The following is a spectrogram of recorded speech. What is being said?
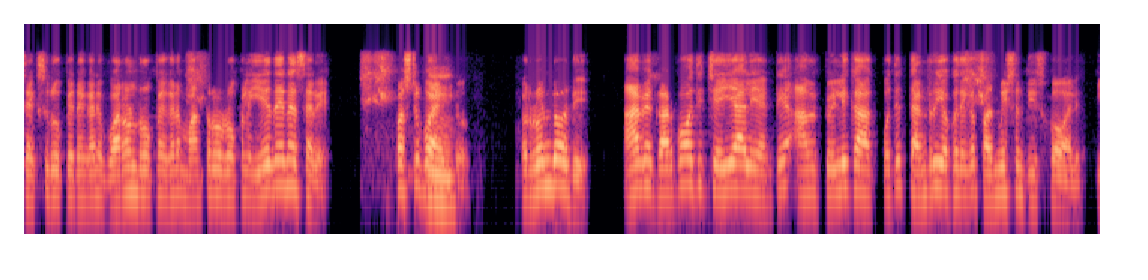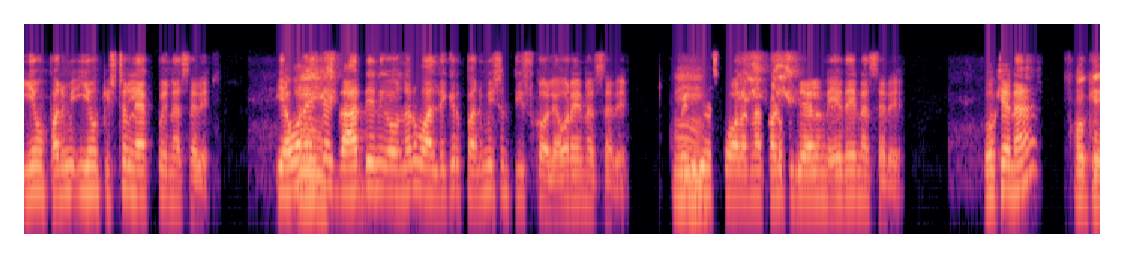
సెక్స్ రూపేనే కానీ వరం రూపే కానీ మంత్రం రూపంలో ఏదైనా సరే. First point. రెండోది ఆమె గర్భవతి చెయ్యాలి అంటే ఆమె పెళ్ళి కాకపోతే తండ్రి యొక్క దగ్గర పర్మిషన్ తీసుకోవాలి. ఈమె పర్మి ఈమెకి ఇష్టం లేకపోయినా సరే. ఎవరైతే గార్డియన్గా ఉన్నారో వాళ్ళ దగ్గర పర్మిషన్ తీసుకోవాలి ఎవరైనా సరే. పెళ్ళి చేసుకోవాలన్నా కడుపు చేయాలన్నా ఏదైనా సరే. ఓకేనా? ఓకే.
